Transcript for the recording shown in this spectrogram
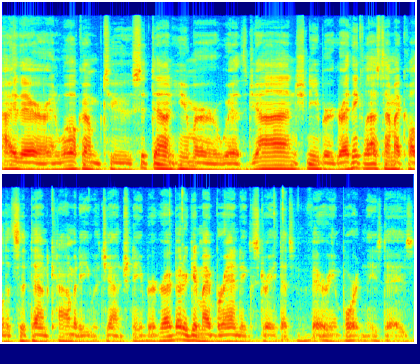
Hi there, and welcome to Sit Down Humor with John Schneeberger. I think last time I called it Sit Down Comedy with John Schneeberger. I better get my branding straight. That's very important these days.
